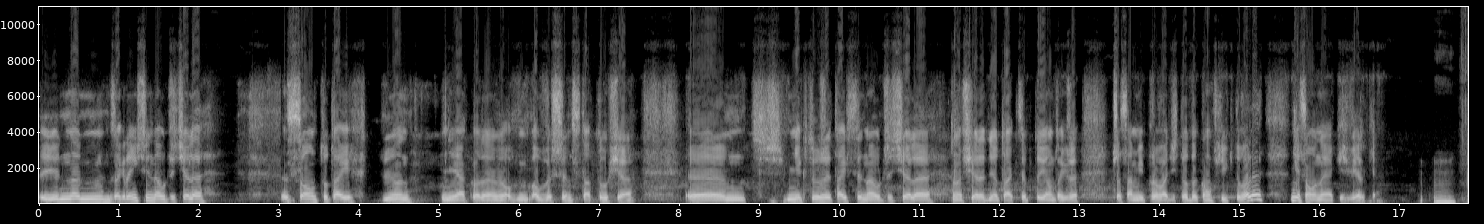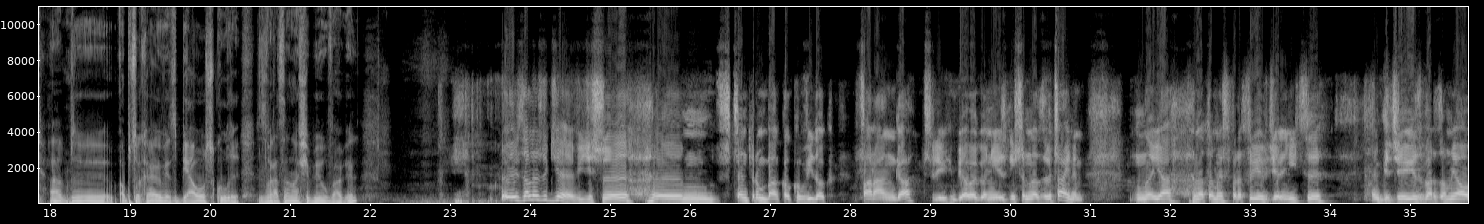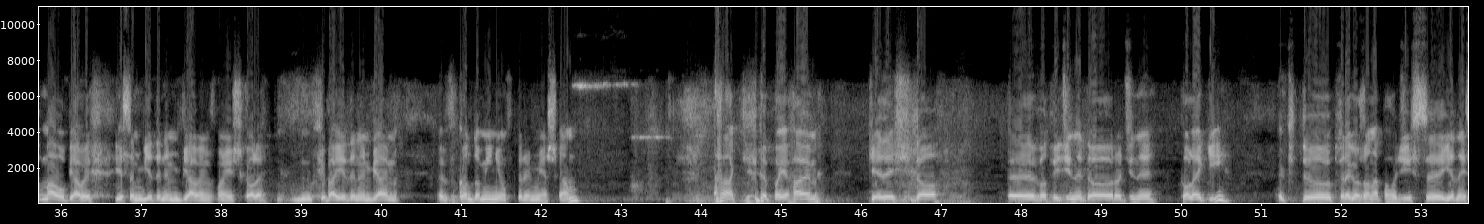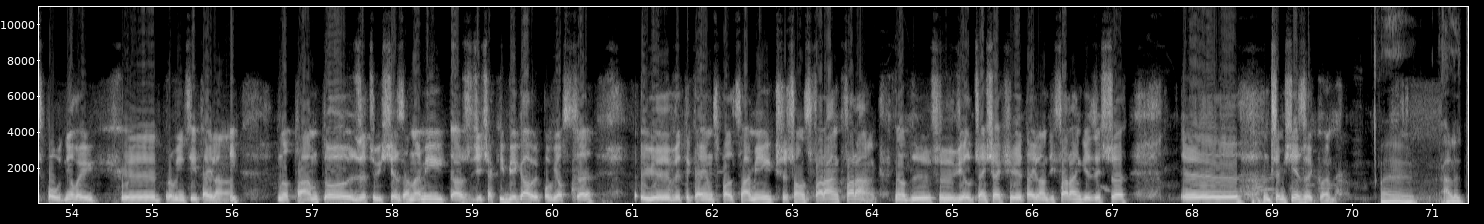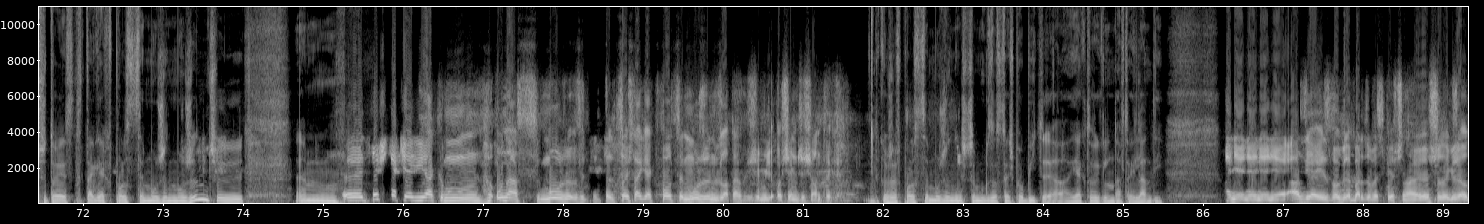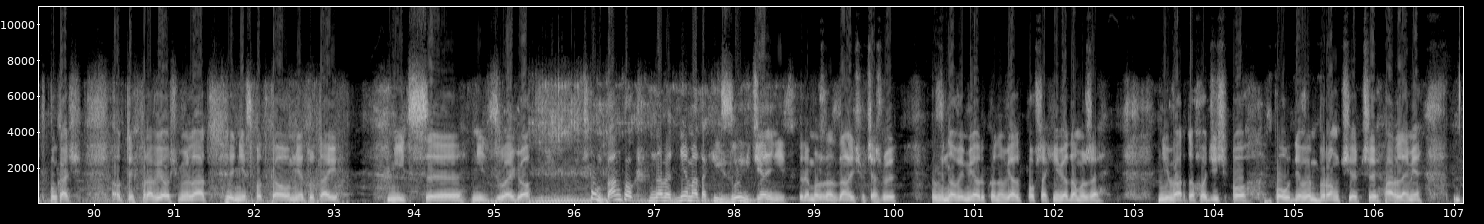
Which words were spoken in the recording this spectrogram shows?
Yy, zagraniczni nauczyciele są tutaj no, niejako o, o wyższym statusie. Niektórzy tajscy nauczyciele no, średnio to akceptują, także czasami prowadzi to do konfliktów, ale nie są one jakieś wielkie. Mm. A y, obcokrajowiec białoskóry zwraca na siebie uwagę? Y, zależy gdzie. Widzisz, y, w centrum Bangkoku widok faranga, czyli białego, nie jest niczym nadzwyczajnym. No ja natomiast pracuję w dzielnicy, gdzie jest bardzo mało, mało białych. Jestem jedynym białym w mojej szkole. Chyba jedynym białym w kondominium, w którym mieszkam. Pojechałem kiedyś do, y, w odwiedziny do rodziny kolegi, którego żona pochodzi z jednej z południowej e, prowincji Tajlandii, no tam to rzeczywiście za nami aż dzieciaki biegały po wiosce, e, wytykając palcami, krzycząc farang, farang. No, w wielu częściach Tajlandii farang jest jeszcze yy, czymś niezwykłym. Ale czy to jest tak jak w Polsce murzyn murzyn, czy... Um... Coś takiego jak u nas, coś tak jak w Polsce murzyn w latach 80. Tylko, że w Polsce murzyn jeszcze mógł zostać pobity, a jak to wygląda w Tajlandii? A nie, nie, nie, nie. Azja jest w ogóle bardzo bezpieczna, wiesz, także odpukać od tych prawie 8 lat nie spotkało mnie tutaj nic, e, nic złego. Zresztą Bangkok nawet nie ma takich złych dzielnic, które można znaleźć chociażby w Nowym Jorku. No wi powszechnie wiadomo, że nie warto chodzić po południowym Bronxie czy Harlemie.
